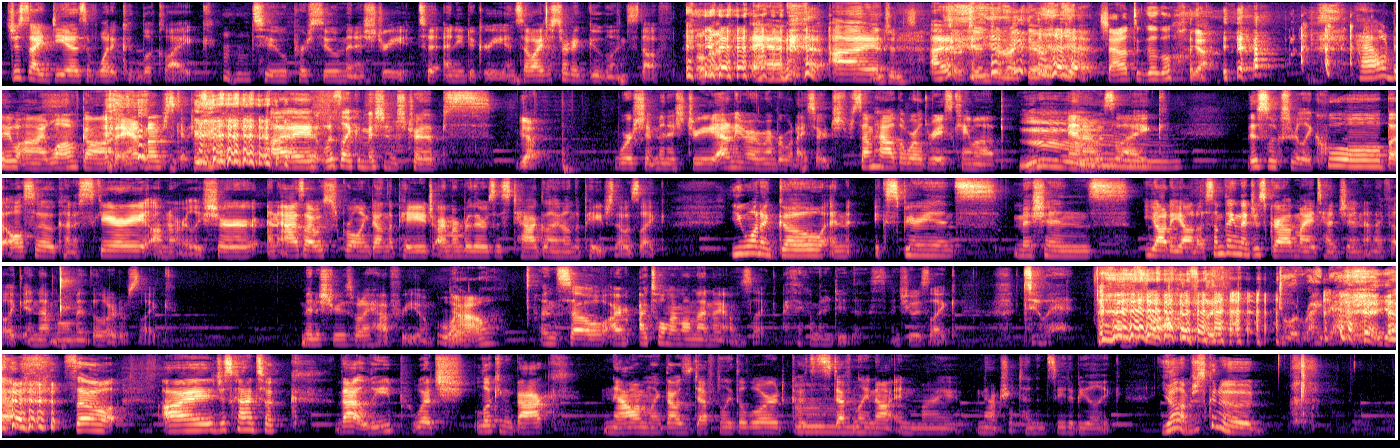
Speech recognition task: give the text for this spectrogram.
just ideas of what it could look like to pursue ministry to any degree and so i just started googling stuff Okay. and i engine, I- search engine right there. Shout out to Google. Yeah. How do I love God? And no, I'm just kidding. I was like missions trips, Yeah. worship ministry. I don't even remember what I searched. Somehow the world race came up, Mm. and I was like, "This looks really cool, but also kind of scary. I'm not really sure." And as I was scrolling down the page, I remember there was this tagline on the page that was like, "You want to go and experience missions." Yada yada, something that just grabbed my attention, and I felt like in that moment the Lord was like, ministry is what I have for you. Wow. And so I, I told my mom that night, I was like, I think I'm going to do this. And she was like, do it. so I was like, do it right now. yeah. So I just kind of took that leap, which looking back now, I'm like, that was definitely the Lord because it's mm. definitely not in my natural tendency to be like, yeah, I'm just going to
